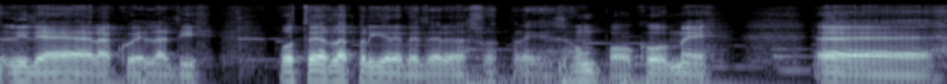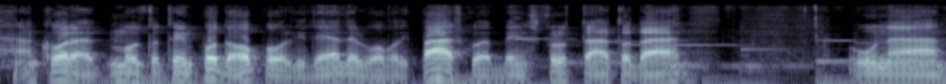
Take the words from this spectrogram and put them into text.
l'idea era quella di poterla aprire e vedere la sorpresa, un po' come eh, ancora molto tempo dopo l'idea dell'uovo di Pasqua, ben sfruttato da una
